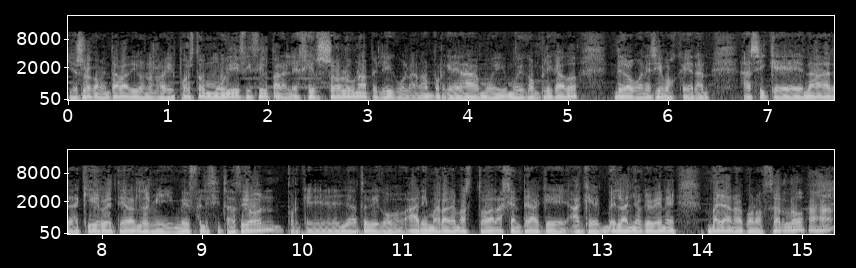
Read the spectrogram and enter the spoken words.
y yo se lo comentaba, digo, nos lo habéis puesto muy difícil para elegir solo una película, ¿no? Porque era muy muy complicado de lo buenísimos que eran. Así que nada, de aquí retirarles mi, mi felicitación, porque ya te digo, animar además toda la gente a que, a que el año que viene vayan a conocerlo. Ajá.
